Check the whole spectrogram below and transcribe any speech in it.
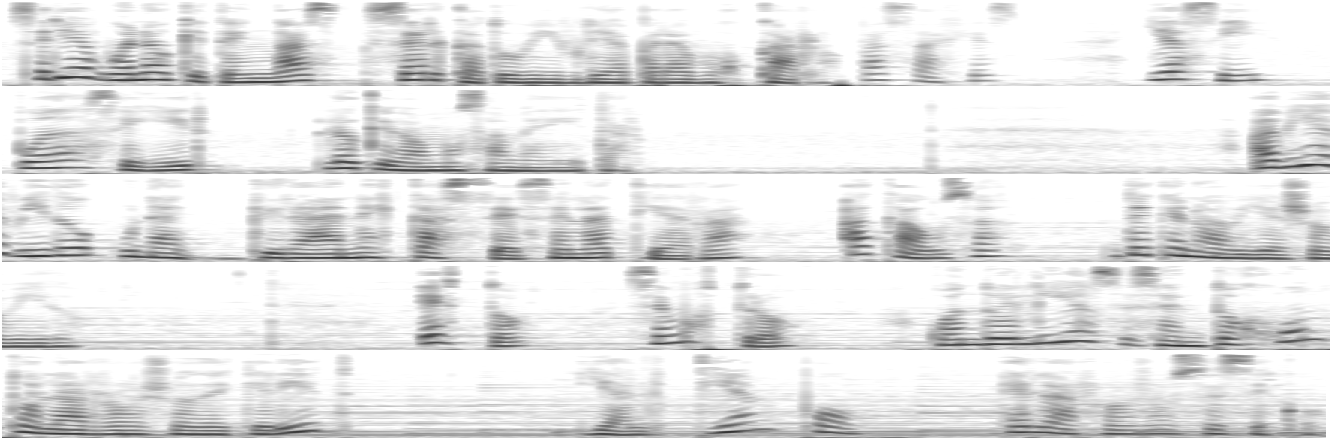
Sería bueno que tengas cerca tu Biblia para buscar los pasajes y así puedas seguir lo que vamos a meditar. Había habido una gran escasez en la tierra a causa de que no había llovido. Esto se mostró cuando Elías se sentó junto al arroyo de Kerit y al tiempo el arroyo se secó.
